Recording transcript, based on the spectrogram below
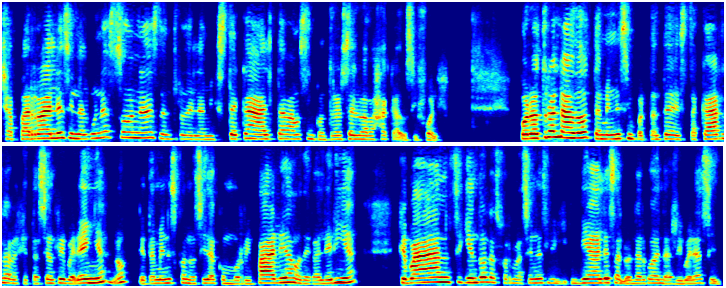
chaparrales, y en algunas zonas dentro de la Mixteca Alta vamos a encontrar selva baja caducifolia. Por otro lado, también es importante destacar la vegetación ribereña, que también es conocida como riparia o de galería, que van siguiendo las formaciones lineales a lo largo de las riberas y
